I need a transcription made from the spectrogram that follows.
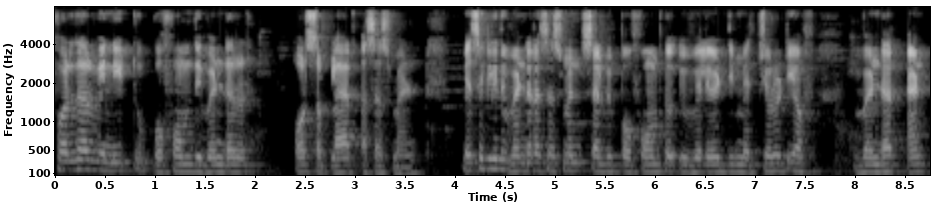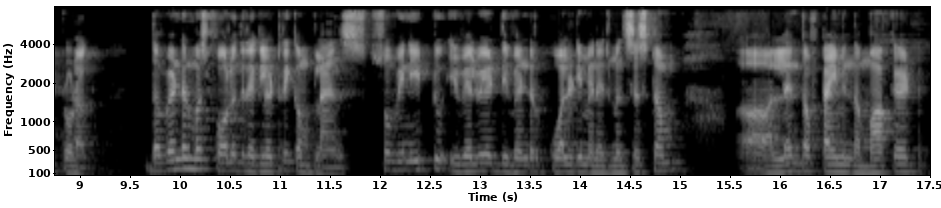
Further, we need to perform the vendor or supplier assessment. Basically, the vendor assessment shall be performed to evaluate the maturity of vendor and product. The vendor must follow the regulatory compliance. So we need to evaluate the vendor quality management system uh, length of time in the market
